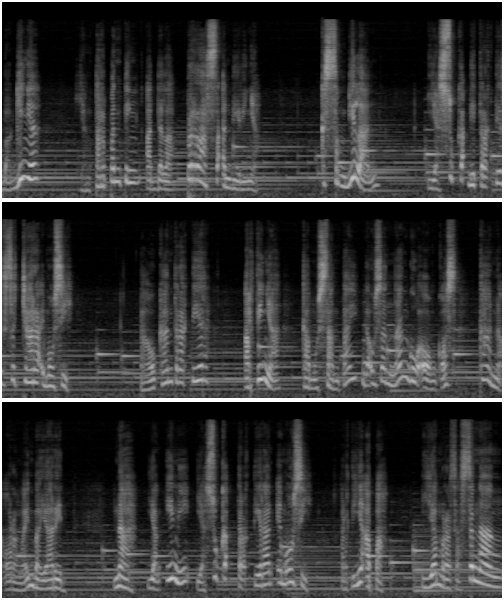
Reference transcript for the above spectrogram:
Baginya, yang terpenting adalah perasaan dirinya. Kesembilan, ia suka ditraktir secara emosi. Tahu kan traktir? Artinya kamu santai gak usah nanggung ongkos karena orang lain bayarin. Nah yang ini ya suka traktiran emosi. Artinya apa? Ia merasa senang,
